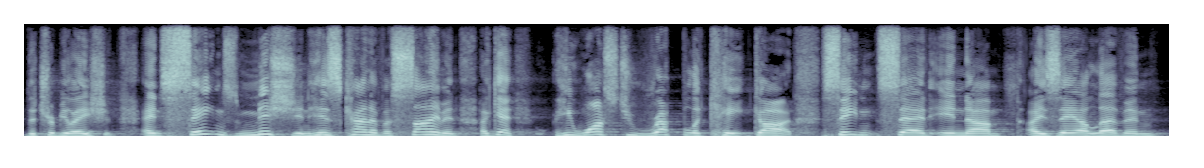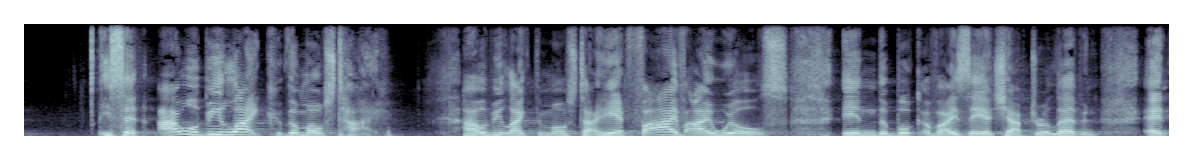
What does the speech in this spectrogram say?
The tribulation. And Satan's mission, his kind of assignment, again, he wants to replicate God. Satan said in um, Isaiah 11, he said, I will be like the Most High. I will be like the Most High. He had five I wills in the book of Isaiah, chapter 11. And,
